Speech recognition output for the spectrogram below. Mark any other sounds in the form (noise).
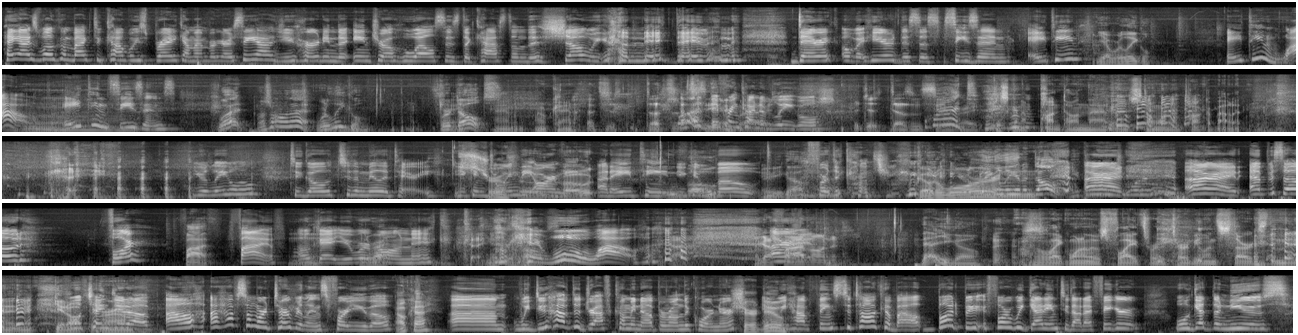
Hey guys, welcome back to Cowboys Break. I'm Amber Garcia. You heard in the intro who else is the cast on this show. We got (laughs) Nick, David, Derek over here. This is season 18. Yeah, we're legal. 18? Wow. 18 seasons. What? What's wrong with that? We're legal. We're adults. Um, okay. (laughs) That just doesn't That's a seem different kind right. of legal. It just doesn't seem What? right. Just gonna punt on that. I just don't want to talk about it. Okay. You're legal to go to the military. You can true. join the True. army Vote. at 18. You Vote. can vote There you go. for the country. Go to war. Legally an and- adult. You can All do right. what you want to do. All right. Episode four? Five. Five. Okay, you were right. wrong, Nick. (laughs) Okay. Okay, woo, wow. I got All five right. on it. There you go. (laughs) This is like one of those flights where the turbulence starts the minute you get off. We'll off the change it up. I'll I have some more turbulence for you though. Okay. Um, we do have the draft coming up around the corner. Sure and do. we have things to talk about. But before we get into that, I figure we'll get the news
